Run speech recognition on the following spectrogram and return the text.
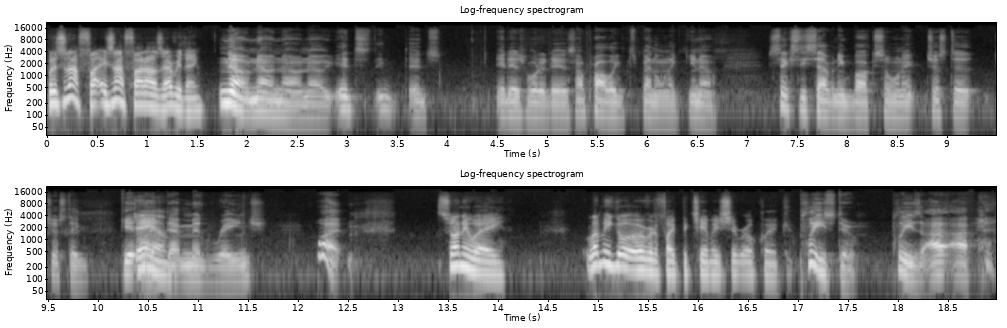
but it's not fi- it's not five dollars everything. No, no, no, no. It's it, it's it is what it is. I'll probably spend like you know 60, 70 bucks on it just to just to get Damn. like that mid range. What? So anyway, let me go over the Fight Pick Championship real quick. Please do. Please. I, I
